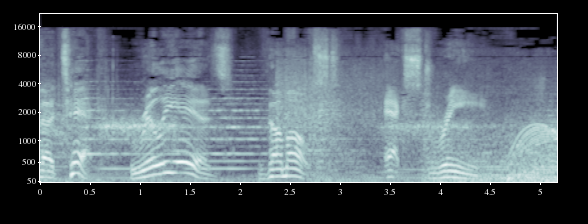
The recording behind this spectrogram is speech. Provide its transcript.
the tick really is the most extreme.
